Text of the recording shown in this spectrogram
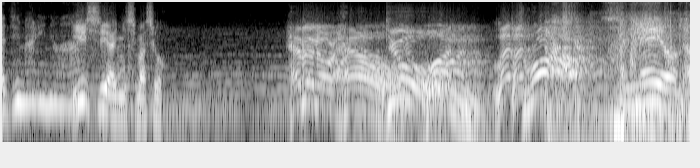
始まりのいい試合にしましょう。Heaven or Hell Duel. One Let's Rock. 死ねよ生意気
